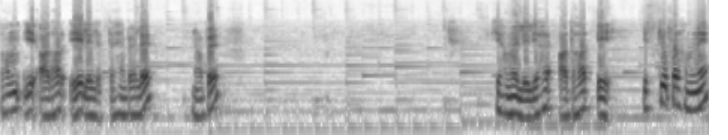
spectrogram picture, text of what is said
तो हम ये आधार ए ले लेते हैं पहले। यहाँ पे ये हमने ले लिया है आधार ए इसके ऊपर हमने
